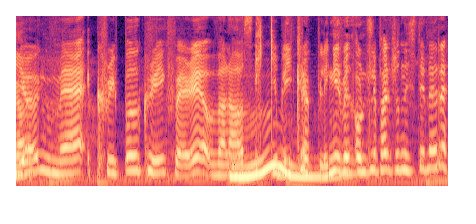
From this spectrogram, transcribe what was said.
Young med Cripple Creek Ferry. Og la oss ikke bli krøplinger, men ordentlige pensjonister, dere.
